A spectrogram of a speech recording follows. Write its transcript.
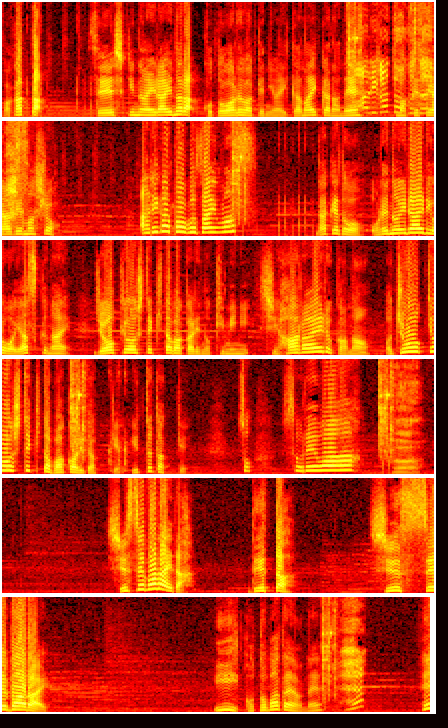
わかった。正式な依頼なら断るわけにはいかないからね。負けてあげましょう。ありがとうございます。だけど、俺の依頼料は安くない。上京してきたばかりの君に支払えるかな？あ、上京してきたばかりだっけ？言ってたっけ？そ、それは、あ出世払いだ。出た。出世払い。いい言葉だよね。え？え？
